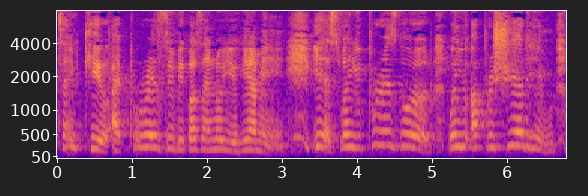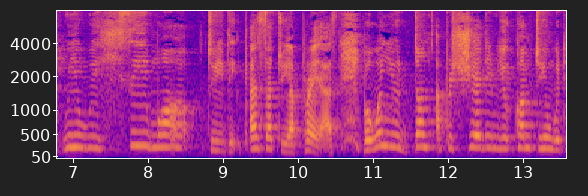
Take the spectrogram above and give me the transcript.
thank you. I praise you because I know you hear me. Yes, when you praise God, when you appreciate Him, we will see more to the answer to your prayers. But when you don't appreciate Him, you come to Him with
